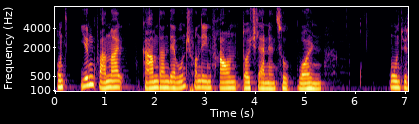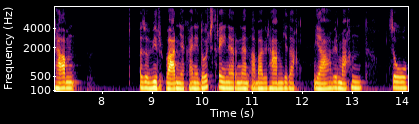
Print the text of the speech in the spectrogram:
Und irgendwann mal kam dann der Wunsch von den Frauen, Deutsch lernen zu wollen. Und wir haben, also wir waren ja keine Deutschtrainerinnen, aber wir haben gedacht, ja, wir machen so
